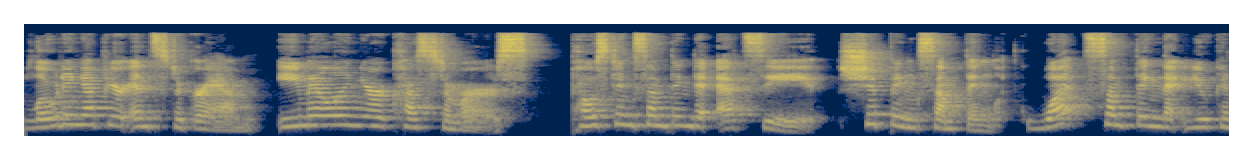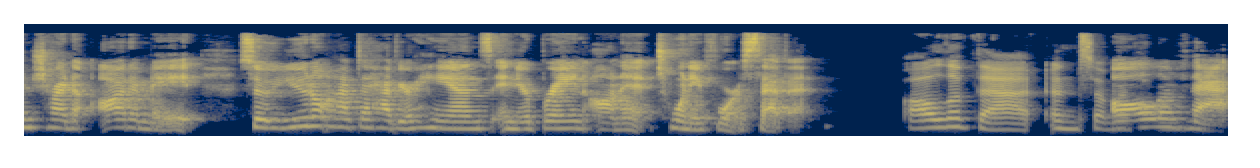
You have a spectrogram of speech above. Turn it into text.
loading up your Instagram, emailing your customers, posting something to Etsy, shipping something. What's something that you can try to automate so you don't have to have your hands and your brain on it 24 7? All of that and so All more. of that.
